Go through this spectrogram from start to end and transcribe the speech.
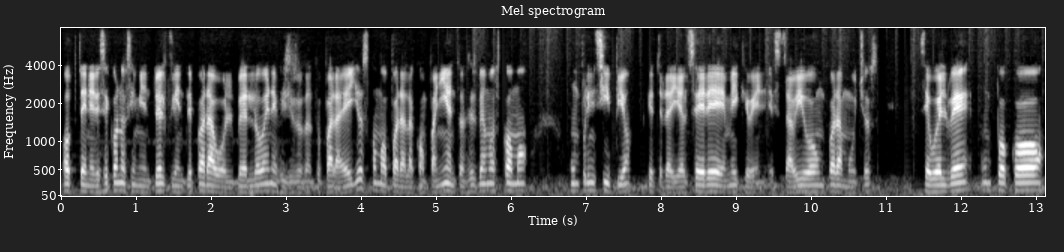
obtener ese conocimiento del cliente para volverlo beneficioso tanto para ellos como para la compañía. Entonces vemos como un principio que traía el CRM y que está vivo aún para muchos, se vuelve un poco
